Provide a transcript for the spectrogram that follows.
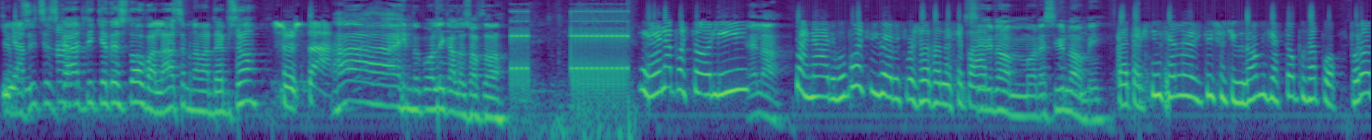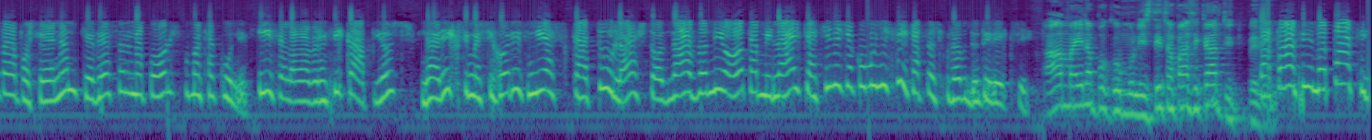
Και μου ζήτησες κάτι και δεν στο έβαλα. Άσε με να μαντέψω. Σωστά. Α, είμαι πολύ καλός αυτό. Έλα, Αποστολή. Έλα. Μανάρι μου, πόσε μέρες προσπαθώ να σε πάρω; Συγγνώμη, μωρέ, συγγνώμη. Καταρχήν θέλω να ζητήσω συγγνώμη για αυτό που θα πω. Πρώτα από σένα και δεύτερον από όλους που μας ακούνε. Ήθελα να βρεθεί κάποιος να ρίξει με συγχωρείς μια σκατούλα στον Άδωνη όταν μιλάει και ας είναι και κομμουνιστής αυτός που θα του τη ρίξει. Άμα είναι από κομμουνιστή, θα πάθει κάτι του παιδί. Θα πάθει, να πάθει.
